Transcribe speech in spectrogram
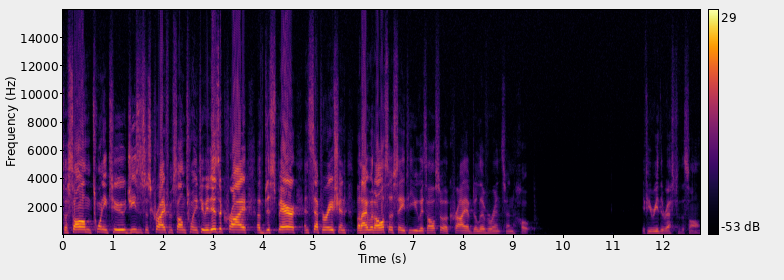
So, Psalm 22, Jesus' cry from Psalm 22, it is a cry of despair and separation, but I would also say to you, it's also a cry of deliverance and hope. If you read the rest of the psalm.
